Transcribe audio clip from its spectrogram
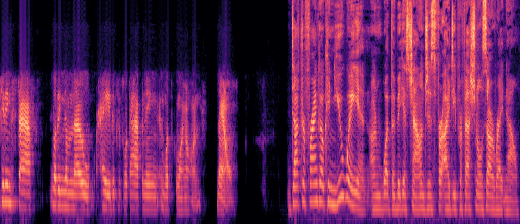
getting staff, letting them know, hey, this is what's happening and what's going on now. Dr. Franco, can you weigh in on what the biggest challenges for ID professionals are right now?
